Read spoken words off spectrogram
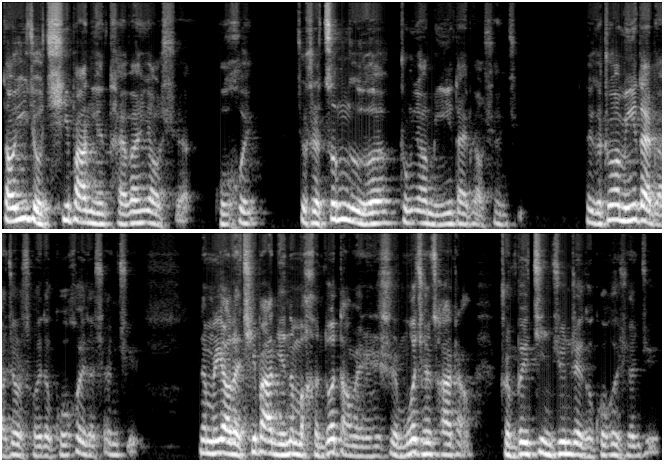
到一九七八年，台湾要选国会，就是增额中央民意代表选举。那个中央民意代表就是所谓的国会的选举，那么要在七八年，那么很多党外人士摩拳擦掌，准备进军这个国会选举。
